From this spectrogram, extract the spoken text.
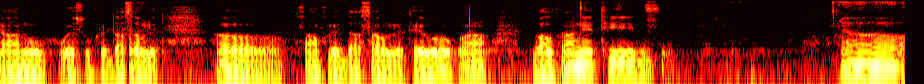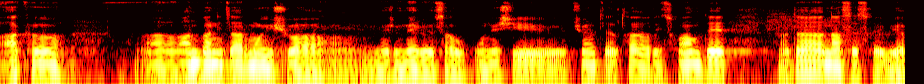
ანუ ეს უფრო დასავლეთ სამხრეთ დასავლეთ ევროპა, ბალკანეთი. აქ ანბანი წარმოიშვა მერვე საუკუნეში ჩვენ წელთაღრიცხვამდე და ნასესხებია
